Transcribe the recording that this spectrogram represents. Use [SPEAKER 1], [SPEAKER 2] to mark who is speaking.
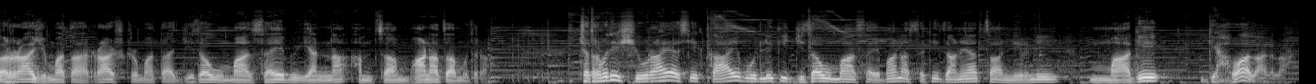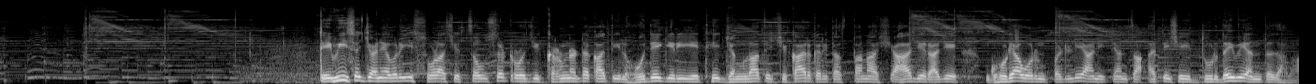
[SPEAKER 1] राजमाता राष्ट्रमाता जिजाऊ मासाहेब यांना आमचा मानाचा मुजरा छत्रपती शिवराय असे काय बोलले की जिजाऊ मासाहेबांना सती जाण्याचा निर्णय मागे घ्यावा लागला? तेवीस जानेवारी सोळाशे चौसष्ट रोजी कर्नाटकातील होदेगिरी येथे जंगलात शिकार करीत असताना शहाजीराजे घोड्यावरून पडले आणि त्यांचा अतिशय दुर्दैवी अंत झाला.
